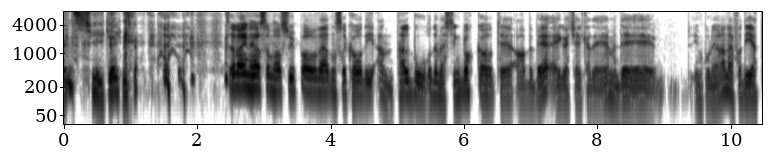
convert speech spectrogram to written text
En syk egenskap. Så det er det en her som har superverdensrekord i antall borede messingblokker til ABB. Jeg vet ikke helt hva det er, men det er imponerende, fordi at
